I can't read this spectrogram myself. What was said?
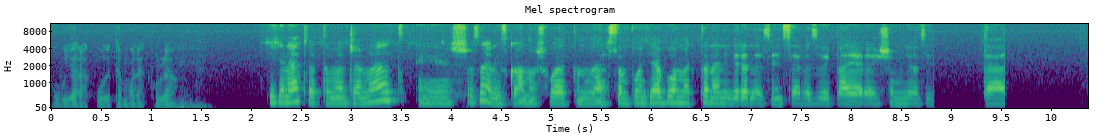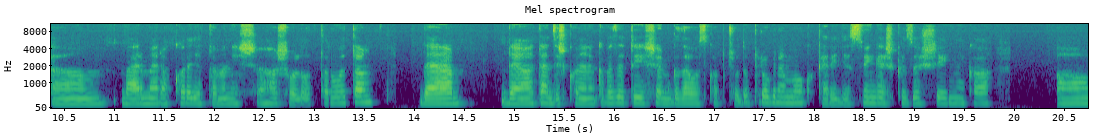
Úgy alakult a molekula. Igen, átvettem a jamet, és az nagyon izgalmas volt tanulás szempontjából, meg talán egy rendezvényszervezői pályára is amúgy az itt um, bár már akkor egyetemen is hasonlót tanultam, de de a tánciskolának a vezetése, meg az ahhoz kapcsolódó programok, akár így a swinges közösségnek a, a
